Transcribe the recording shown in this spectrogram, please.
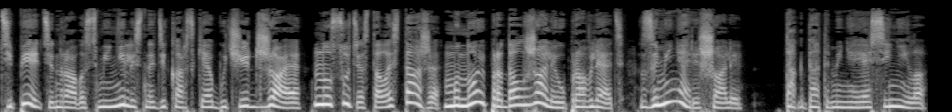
Теперь эти нравы сменились на дикарские обычаи Джая, но суть осталась та же. Мной продолжали управлять, за меня решали. Тогда-то меня и осенило.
